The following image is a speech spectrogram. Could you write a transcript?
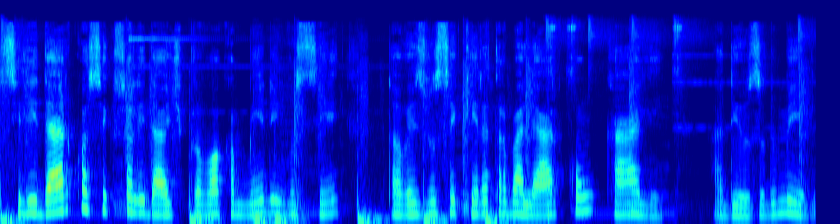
Se lidar com a sexualidade provoca medo em você, talvez você queira trabalhar com Kali, a deusa do medo,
